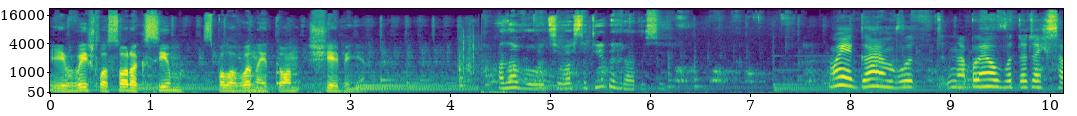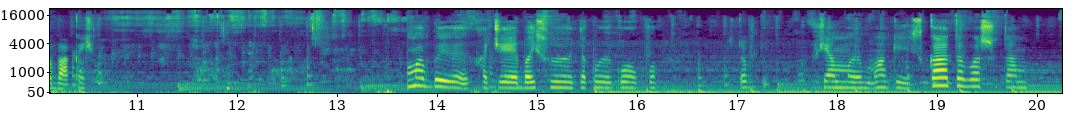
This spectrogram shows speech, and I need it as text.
і вийшло 47,5 тонн щебеня. А на вулиці у вас тут є де гратися? Мы играем вот, например, вот этой собакой. Мы бы хотели большую такую горку, чтобы все мы могли скатываться там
